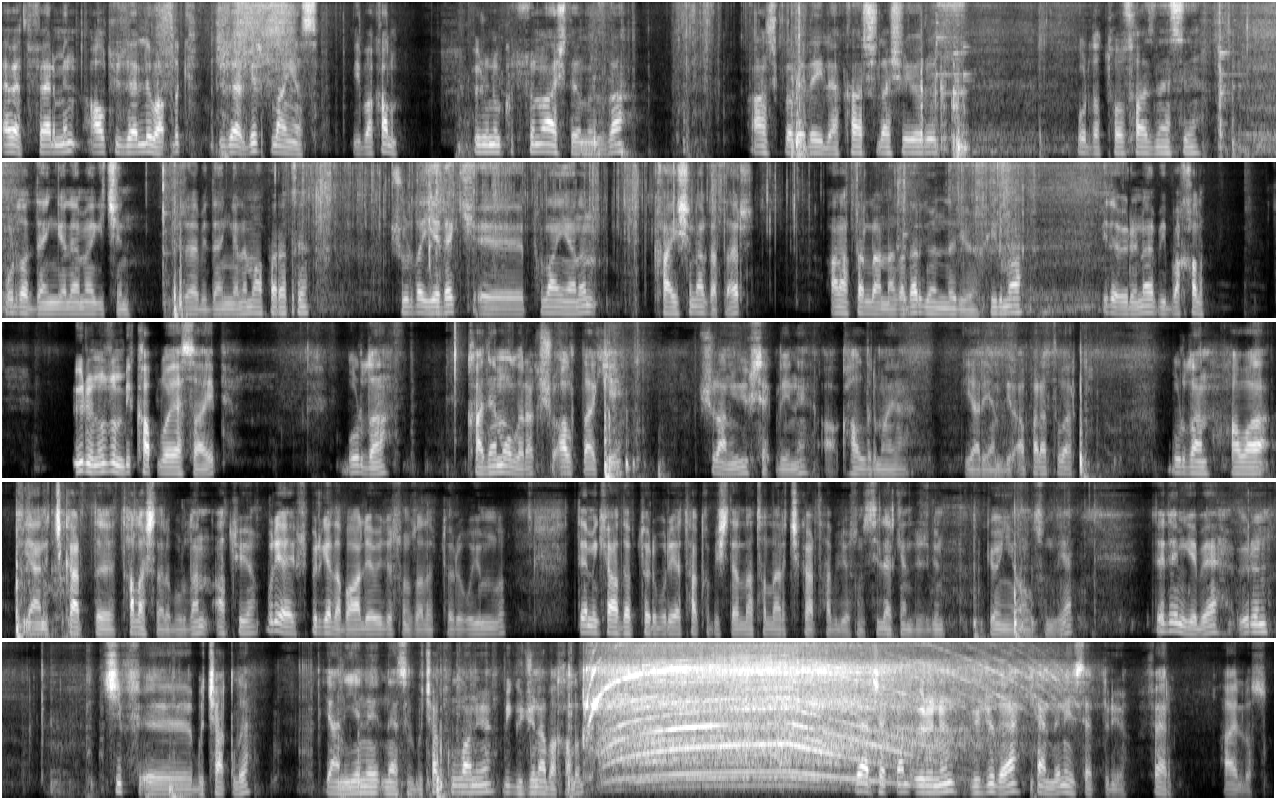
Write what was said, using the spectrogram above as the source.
Evet Fermin 650 wattlık güzel bir planyası. Bir bakalım. Ürünün kutusunu açtığımızda ansiklopediyle karşılaşıyoruz. Burada toz haznesi. Burada dengelemek için güzel bir dengeleme aparatı. Şurada yedek e, planyanın kayışına kadar anahtarlarına kadar gönderiyor firma. Bir de ürüne bir bakalım. Ürün uzun bir kabloya sahip. Burada kademe olarak şu alttaki şuranın yüksekliğini kaldırmaya yarayan bir aparatı var. Buradan hava yani çıkarttığı talaşları buradan atıyor. Buraya süpürge de bağlayabiliyorsunuz adaptörü uyumlu. Deminki adaptörü buraya takıp işte lataları çıkartabiliyorsunuz. Silerken düzgün gönye olsun diye. Dediğim gibi ürün çift e, bıçaklı. Yani yeni nesil bıçak kullanıyor. Bir gücüne bakalım. Gerçekten ürünün gücü de kendini hissettiriyor. Ferm. Hayırlı olsun.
